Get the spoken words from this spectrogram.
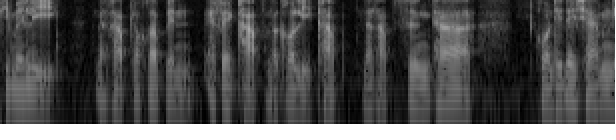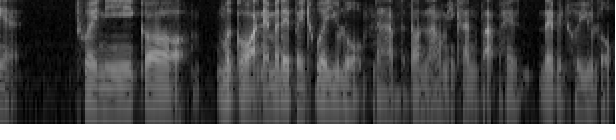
พรีเมียร์ลีกนะครับแล้วก็เป็น FA คัพแล้วก็ลีกคัพนะครับ ซึ่งถ้าคนที่ได้แชมป์เนี่ยถ้วยนี้ก็เมื่อก่อนเนี่ยไม่ได้ไปถ้วยยุโรปนะครับ แต่ตอนหลังมีการปรับให้ได้ไปถ้วยยุโรป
